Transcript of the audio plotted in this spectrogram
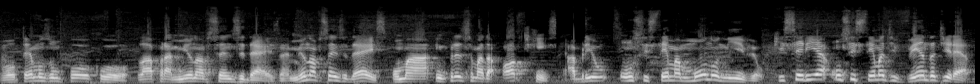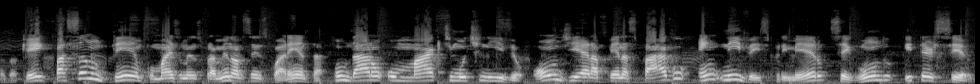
Voltemos um pouco lá para 1910, né? 1910, uma empresa chamada Optkins abriu um sistema mononível, que seria um sistema de venda direta, ok? Passando um tempo, mais ou menos para 1940, fundaram o marketing multinível, onde era apenas pago em níveis, primeiro, segundo e terceiro.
